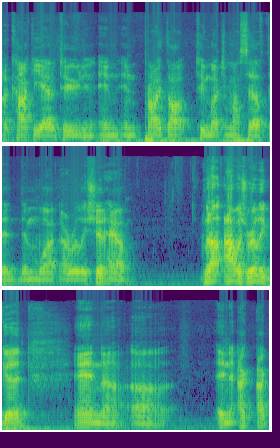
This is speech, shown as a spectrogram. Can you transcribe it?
a cocky attitude and, and, and, probably thought too much of myself than, than what I really should have. But I, I was really good. And, uh, uh, and I, I,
